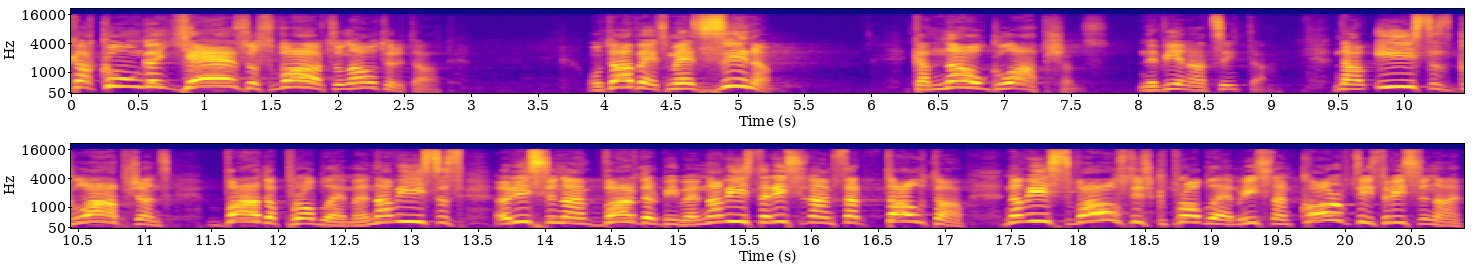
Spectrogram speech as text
kā Kunga Jēzus vārds un autoritāte. Un tāpēc mēs zinām, ka nav glābšanas nevienā citā. Nav īstas glābšanas bada problēmai, nav īstas risinājuma vardarbībai, nav īsta risinājuma starp tautām, nav īstas valstisku problēmu risinājumu, korupcijas risinājumu.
